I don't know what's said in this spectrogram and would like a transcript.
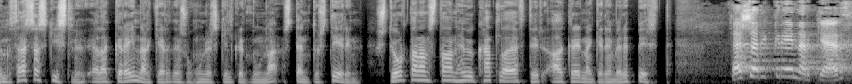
Um þessa skýrslu eða greinargerð eins og hún er skilgrend núna stendur styrinn. Stjórnarnanstaðan hefur kallað eftir að greinargerðin veri byrt. Þessari greinargerð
